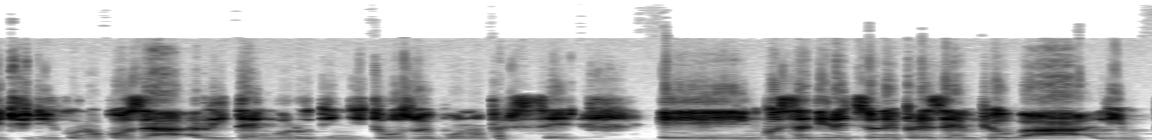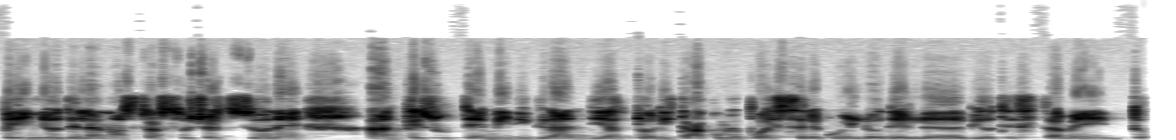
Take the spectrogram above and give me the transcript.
che ci dicono cosa ritengono dignitoso e buono per sé. E in questa direzione, per esempio, va l'impegno della nostra associazione anche su temi di grandi attualità, come può essere quello del biotestamento.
